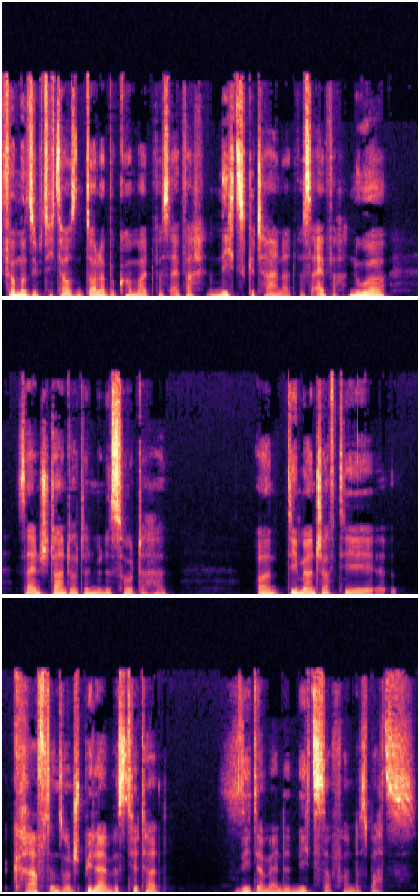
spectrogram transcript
75.000 Dollar bekommen hat, was einfach nichts getan hat, was einfach nur seinen Standort in Minnesota hat. Und die Mannschaft, die Kraft in so einen Spieler investiert hat, sieht am Ende nichts davon. Das macht's,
